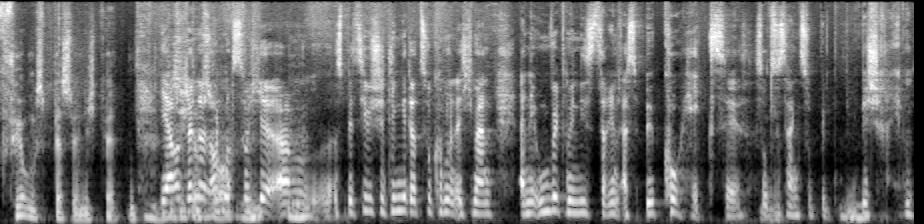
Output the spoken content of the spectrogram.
Führungspersönlichkeiten. Ja, und wenn dann auch noch solche ähm, spezifische Dinge dazukommen, ich meine, eine Umweltministerin als Ökohexe sozusagen zu be beschreiben.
